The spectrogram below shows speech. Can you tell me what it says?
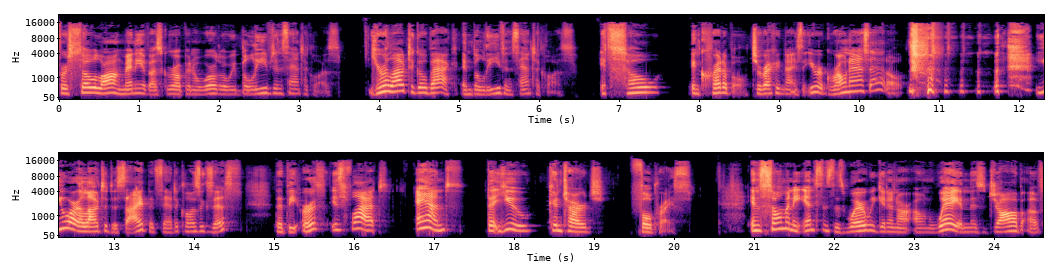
for so long, many of us grew up in a world where we believed in Santa Claus. You're allowed to go back and believe in Santa Claus. It's so incredible to recognize that you're a grown ass adult. you are allowed to decide that Santa Claus exists, that the earth is flat, and that you can charge full price. In so many instances where we get in our own way in this job of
